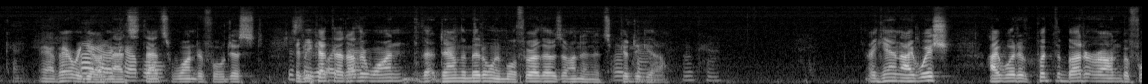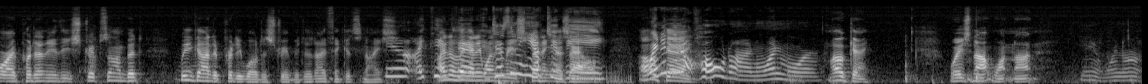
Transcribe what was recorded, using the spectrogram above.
Okay. yeah, there we I go. got And that's couple. that's wonderful. Just, Just if you leave it cut like that, other that. one that down the middle, and we'll throw those on, and it's good to Okay. go. Okay. Again, I wish I would have put the butter on before I put any of these strips on, but we got it pretty well distributed. I think it's nice. Yeah, I think I don't think that anyone's it gonna be doesn't have spitting to this be. out. Wait a Okay. minute. Hold on. One more. Okay. Waste not, want not. Yeah, why not?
